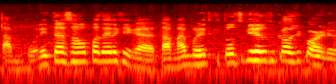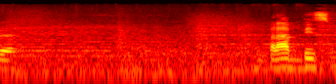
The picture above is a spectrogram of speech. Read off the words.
Tá bonitão essa roupa dele aqui, cara. Tá mais bonito que todos os guerreiros do Caos de Corne, velho. Brabíssimo.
